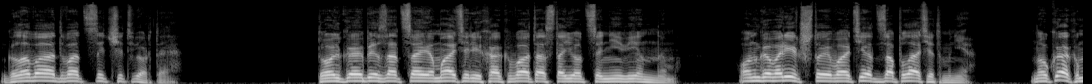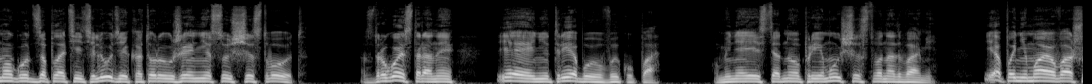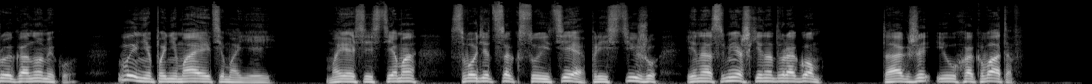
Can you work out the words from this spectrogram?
Глава 24. Только без отца и матери Хакват остается невинным. Он говорит, что его отец заплатит мне. Но как могут заплатить люди, которые уже не существуют? С другой стороны, я и не требую выкупа. У меня есть одно преимущество над вами. Я понимаю вашу экономику. Вы не понимаете моей. Моя система сводится к суете, престижу и насмешке над врагом. Так же и у хакватов.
